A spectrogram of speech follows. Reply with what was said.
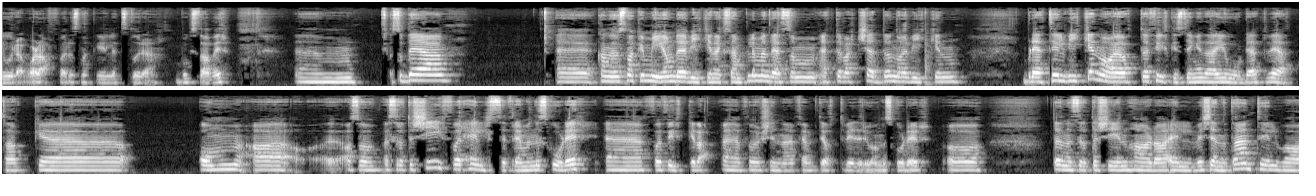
jorda vår, da, for å snakke i litt store bokstaver. Um, så det Eh, kan jo snakke mye om det Viken-eksempelet, men det som etter hvert skjedde når Viken ble til Viken, var jo at fylkestinget der gjorde et vedtak eh, om eh, altså en strategi for helsefremmende skoler eh, for fylket, da, eh, for sine 58 videregående skoler. Og denne strategien har da elleve kjennetegn til hva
